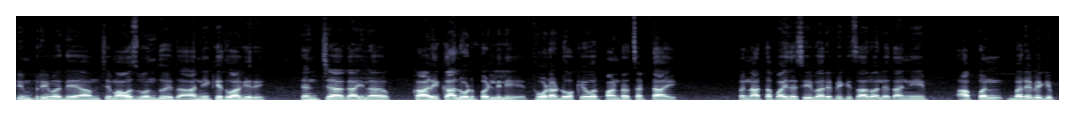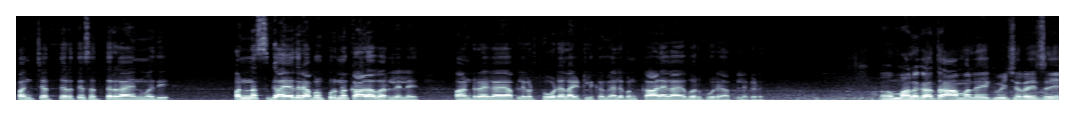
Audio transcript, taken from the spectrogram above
पिंपरीमध्ये आमचे मावस बंधू आहेत अनिकेत वगैरे त्यांच्या गाईला काळी कालवड पडलेली आहे. थोडा डोक्यावर पांढरा चट्टा आहे. पण आता पैदाशी बऱ्यापैकी चालू आल्यात आणि आपण बऱ्यापैकी पंच्याहत्तर ते सत्तर गायांमध्ये पन्नास गाया तरी आपण पूर्ण काळ्या भरलेल्या आहेत. पांढऱ्या गाया आपल्याकडे थोड्या लाईटली कमी आल्या पण काळ्या गाया भरपूर आहे आपल्याकडे. मला का आता आम्हाला एक विचारायचं आहे.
